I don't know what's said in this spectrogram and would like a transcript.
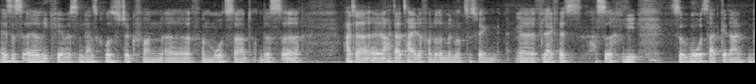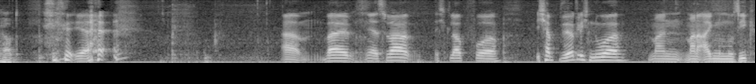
Es ist, äh, Requiem ist ein ganz großes Stück von, äh, von Mozart und das äh, hat, er, äh, hat er Teile von drin benutzt, deswegen äh, vielleicht hast, hast du irgendwie so Mozart-Gedanken gehabt. ja. Ähm, weil, ja, es war, ich glaube, vor. Ich habe wirklich nur mein, meine eigene Musik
